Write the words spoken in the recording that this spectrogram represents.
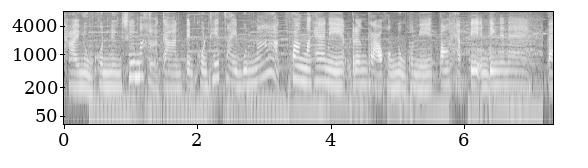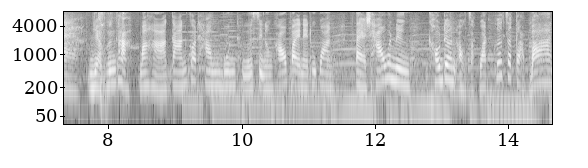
ชายหนุ่มคนหนึ่งชื่อมหาการเป็นคนที่ใจบุญมาก ฟังมาแค่นี้เรื่องราวของหนุ่มคนนี้ต้องแฮปปี้เอนดิ้งแน่ๆแต่อย่าพึ่งค่ะ มหาการก็ทำบุญถือศีลของเขาไปในทุกวัน แต่เช้าวันหนึ่ง เขาเดินออกจากวัดเพื่อจะกลับบ้าน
